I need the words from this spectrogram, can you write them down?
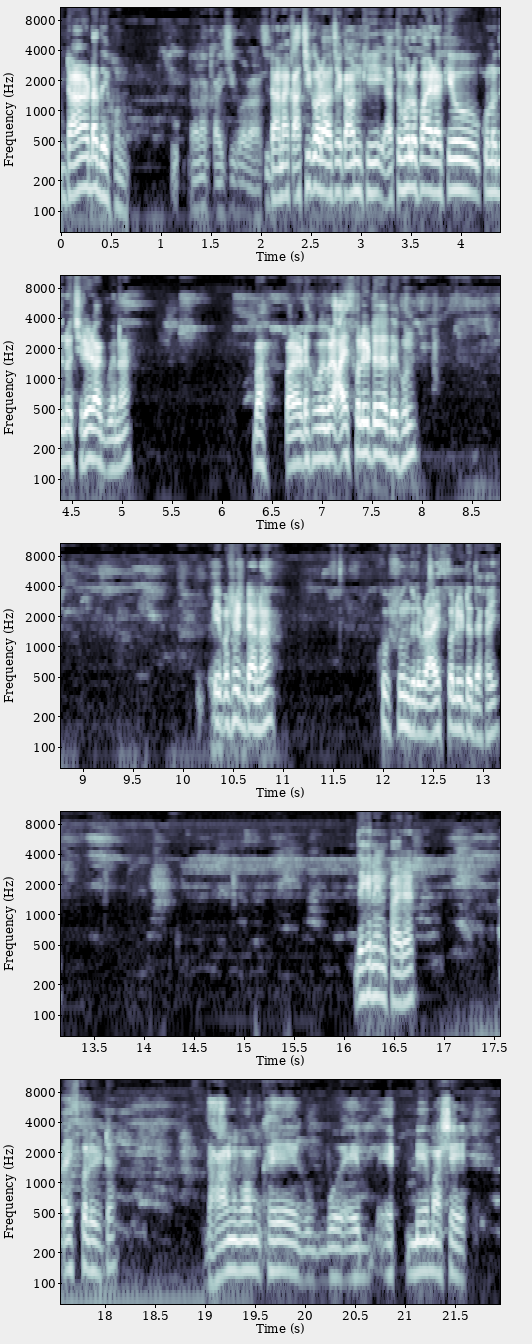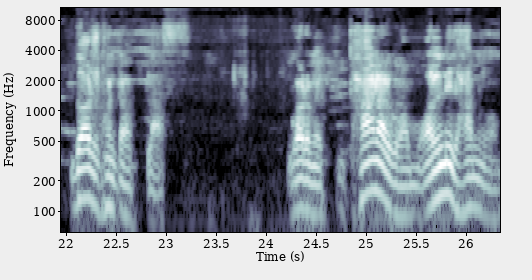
ডানাটা দেখুন। ডানা কাইচি করা আছে। ডানা কাচি করা আছে কারণ কি এত ভালো পায়রা কেউ কোনোদিনও ছেড়ে রাখবে না। বাহ পায়রাটা খুব এবার আইস কোয়ালিটিটা দেখুন। এই পাশের ডানা খুব সুন্দর এবার আইস কোয়ালিটিটা দেখাই। দেখে নিন পায়রার আইস কোয়ালিটিটা ধান গম খেয়ে এ- এ- মে মাসে দশ ঘণ্টা প্লাস গরমে। ধান আর গম অনলি ধান গম।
